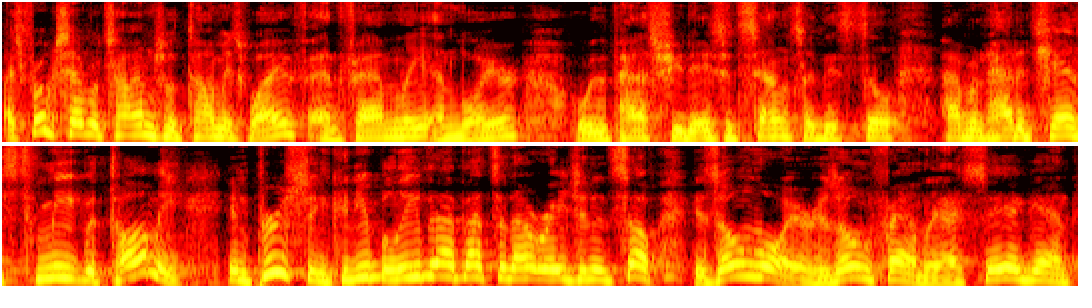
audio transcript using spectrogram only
I spoke several times with Tommy's wife and family and lawyer over the past few days. It sounds like they still haven't had a chance to meet with Tommy in person. Can you believe that? That's an outrage in itself. His own lawyer, his own family. I say again,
